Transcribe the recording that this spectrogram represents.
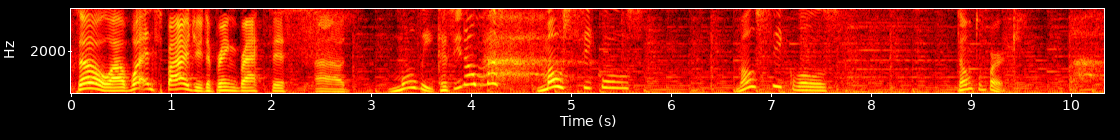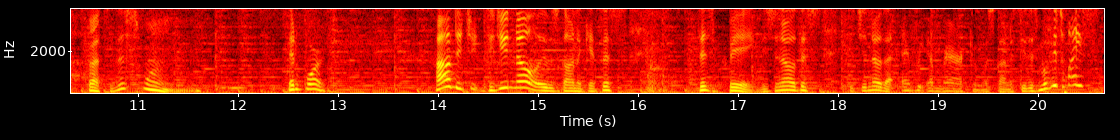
so, uh, what inspired you to bring back this uh, movie? Because you know, most most sequels, most sequels don't work, but this one, it worked. How did you did you know it was going to get this this big? Did you know this? Did you know that every American was going to see this movie twice?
